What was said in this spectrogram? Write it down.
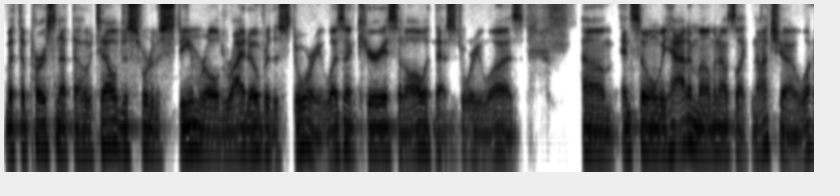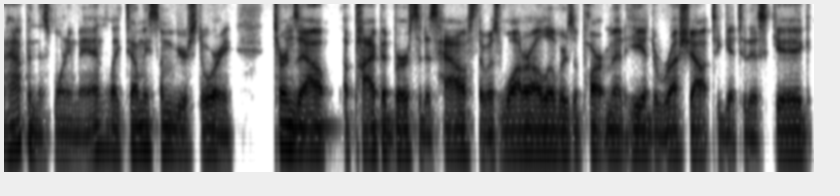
But the person at the hotel just sort of steamrolled right over the story, wasn't curious at all what that story was. Um, and so when we had a moment, I was like, Nacho, what happened this morning, man? Like, tell me some of your story. Turns out a pipe had burst at his house. There was water all over his apartment. He had to rush out to get to this gig.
